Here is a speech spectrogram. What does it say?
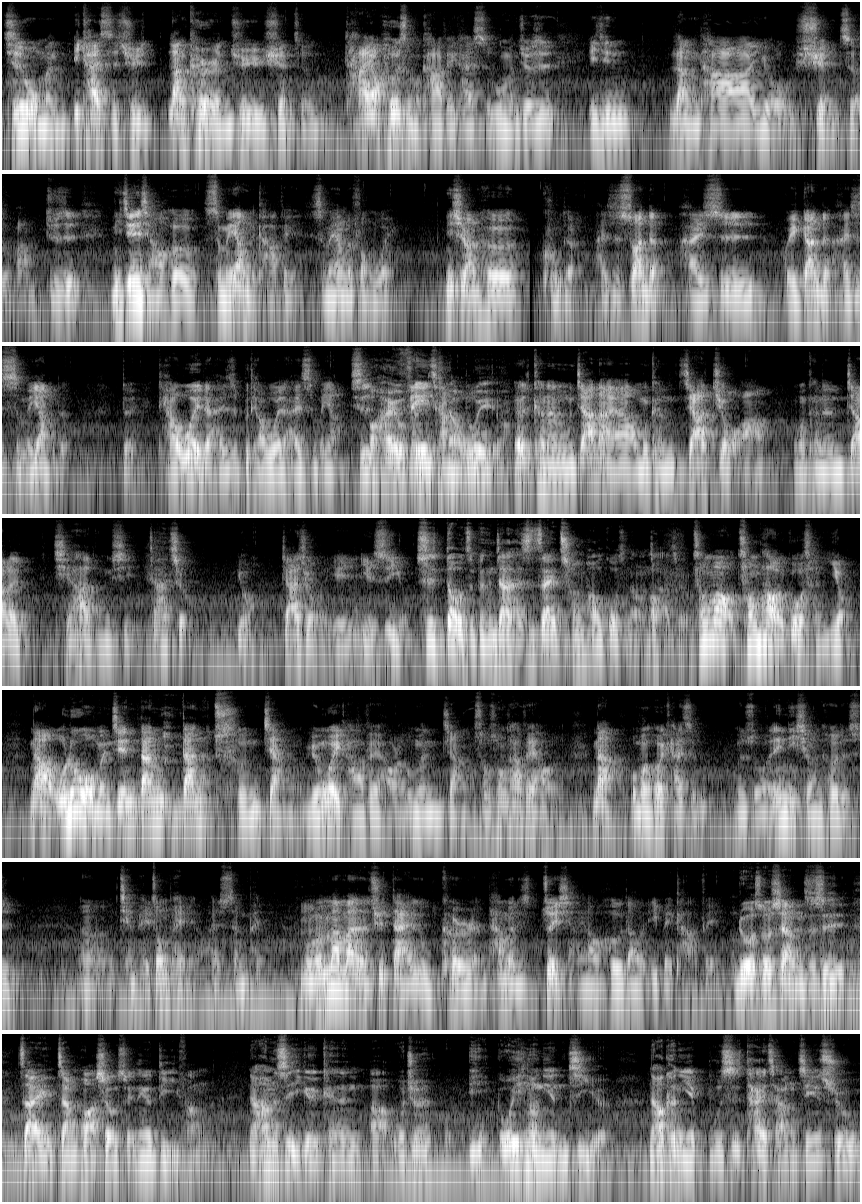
其实我们一开始去让客人去选择。他要喝什么咖啡？开始，我们就是已经让他有选择吧。就是你今天想要喝什么样的咖啡，什么样的风味？你喜欢喝苦的，还是酸的，还是回甘的，还是什么样的？对，调味的还是不调味的，还是什么样？其实还有非常多。有可能我们加奶啊，我们可能加酒啊，我们可能加了其他的东西。加酒有。加酒也也是有，是豆子本身加的，还是在冲泡过程当中加酒？冲泡冲泡的过程有。那我如果我们今天单单纯讲原味咖啡好了，我们讲手冲咖啡好了，那我们会开始我们说，哎、欸，你喜欢喝的是呃浅焙、中焙还是深焙？嗯、我们慢慢的去带入客人他们最想要喝到的一杯咖啡。如果说像就是在彰化秀水那个地方。然后他们是一个可能啊，我觉得已我已经有年纪了，然后可能也不是太常接触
